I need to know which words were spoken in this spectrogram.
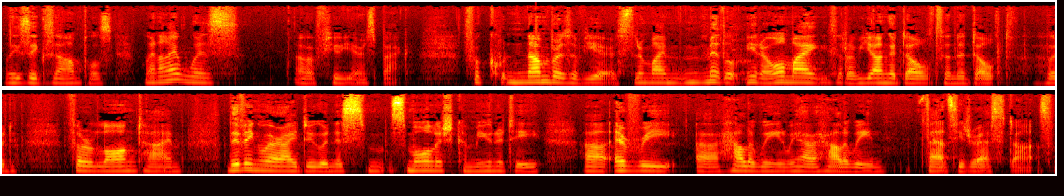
these examples. When I was oh, a few years back, for numbers of years, through my middle, you know, all my sort of young adult and for a long time, living where I do in this smallish community. Uh, every uh, Halloween, we have a Halloween fancy dress dance,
